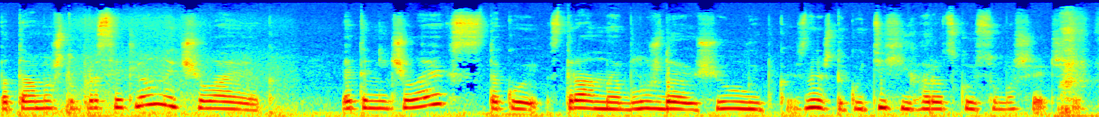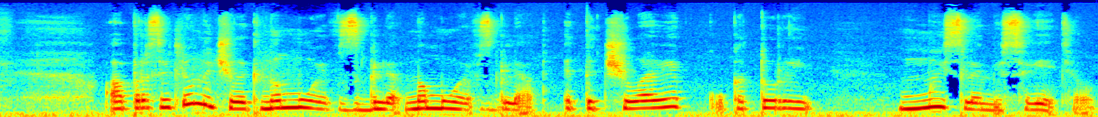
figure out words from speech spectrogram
Потому что просветленный человек – это не человек с такой странной блуждающей улыбкой, знаешь, такой тихий городской сумасшедший. А просветленный человек, на мой взгляд, на мой взгляд, это человек, у который мыслями светил,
